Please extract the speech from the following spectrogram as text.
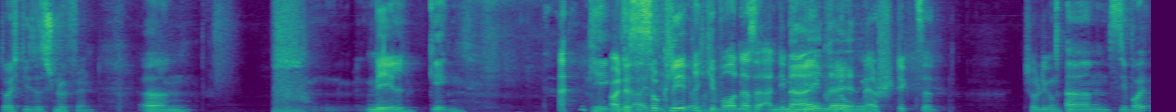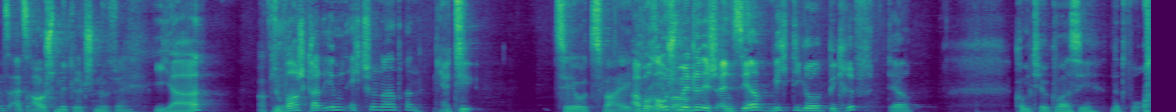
durch dieses Schnüffeln. Ähm, Mehl. gegen, Und das ist so klebrig geworden, dass sie an dem Nein, Mehlklumpen nein, erstickt sind. Entschuldigung. Ähm, sie wollten es als Rauschmittel schnüffeln. Ja. Okay. Du warst gerade eben echt schon nah dran. Ja, die. CO2. Aber Kleber. Rauschmittel ist ein sehr wichtiger Begriff, der kommt hier quasi nicht vor.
